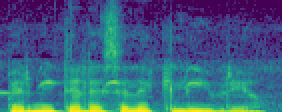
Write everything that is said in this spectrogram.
Permíteles el equilibrio.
